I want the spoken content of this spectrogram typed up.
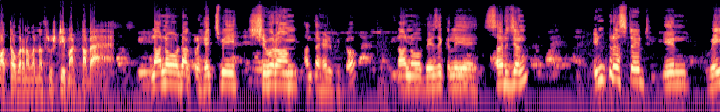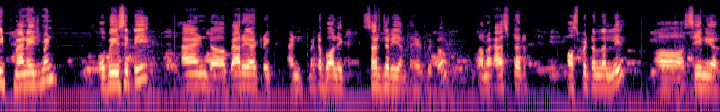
ವಾತಾವರಣವನ್ನು ಸೃಷ್ಟಿ ಮಾಡ್ತವೆ. ನಾನು ಡಾಕ್ಟರ್ ಎಚ್ ವಿ ಶಿವರಾಮ್ ಅಂತ ಹೇಳಿಬಿಟ್ಟು ನಾನು basically surgeon interested in weight management obesity and bariatric and metabolic surgery ಅಂತ ಹೇಳಿಬಿಟ್ಟು ನಾನು ಆಸ್ಟರ್ ಹಾಸ್ಪಿಟಲಲ್ಲಿ ಸೀನಿಯರ್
